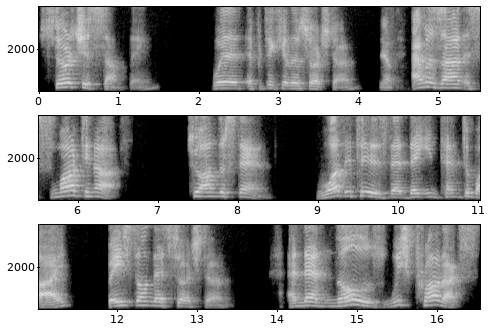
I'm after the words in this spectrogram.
searches something with a particular search term. Yep. Amazon is smart enough to understand what it is that they intend to buy based on that search term, and then knows which products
